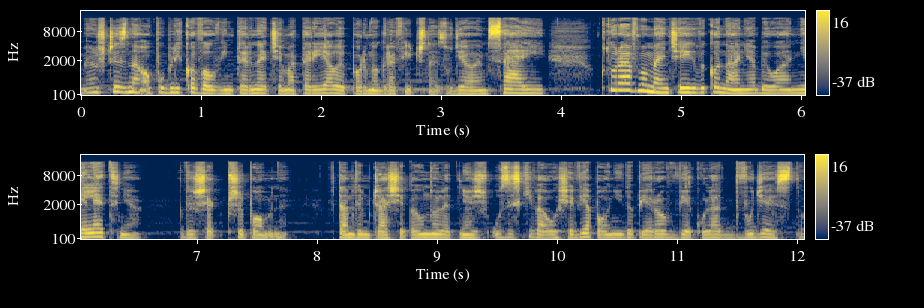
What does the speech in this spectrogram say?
mężczyzna opublikował w internecie materiały pornograficzne z udziałem Sai, która w momencie ich wykonania była nieletnia, gdyż jak przypomnę, w tamtym czasie pełnoletność uzyskiwało się w Japonii dopiero w wieku lat 20.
